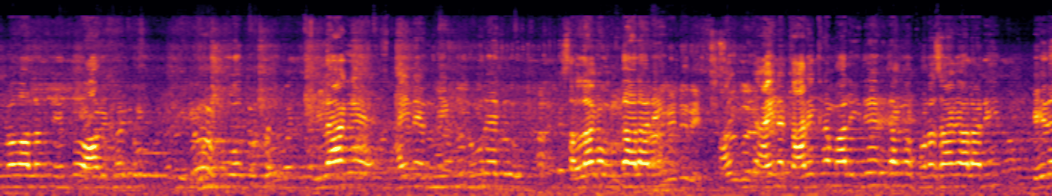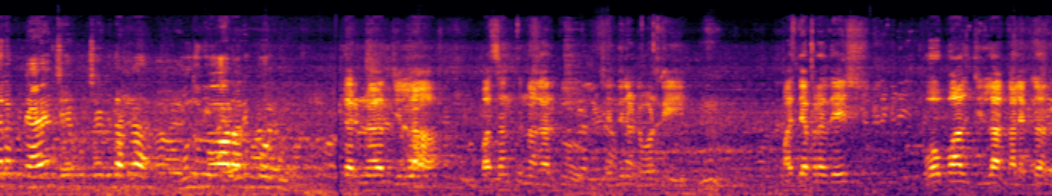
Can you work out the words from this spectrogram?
ఉన్న వాళ్ళను ఎంతో ఆదుకుంటూ ముందుకు పోతుంటూ ఇలాగే ఆయన మీకు నూరేళ్ళు చల్లగా ఉండాలని ఆయన కార్యక్రమాలు ఇదే విధంగా కొనసాగాలని పేదలకు న్యాయం చేకూర్చే విధంగా ముందుకు పోవాలని కోరుకుంటున్నాను కరీంనగర్ జిల్లా వసంత్ నగర్కు చెందినటువంటి మధ్యప్రదేశ్ భోపాల్ జిల్లా కలెక్టర్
